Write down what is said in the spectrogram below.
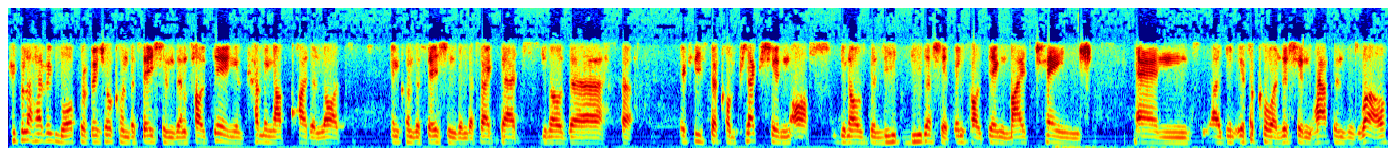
people are having more provincial conversations, and Gauteng is coming up quite a lot in conversations, and the fact that, you know, the. Uh, at least the complexion of, you know, the lead leadership in Gauteng might change and uh, if a coalition happens as well,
